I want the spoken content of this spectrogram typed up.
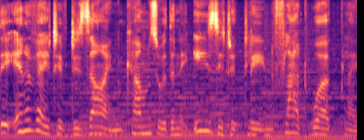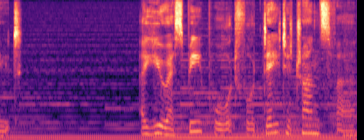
The innovative design comes with an easy-to-clean flat workplate, a USB port for data transfer,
